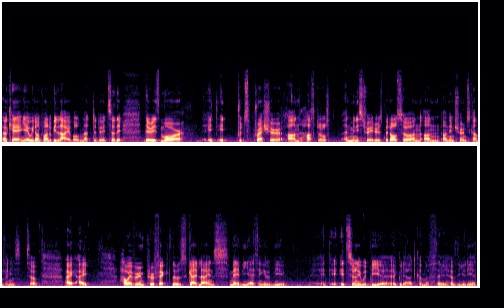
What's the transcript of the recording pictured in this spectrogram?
okay, yeah, we don't want to be liable not to do it. So there, there is more, it, it puts pressure on hospital administrators, but also on, on, on insurance companies. So I, I, however imperfect those guidelines may be, I think it would be, it, it, it certainly would be a, a good outcome of the, of the UDN.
